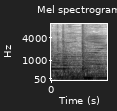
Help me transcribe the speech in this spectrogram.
Bye.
